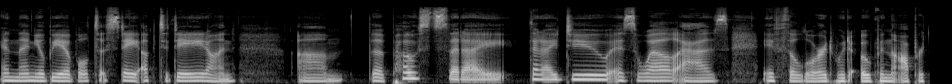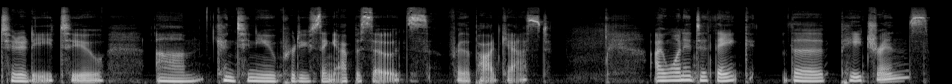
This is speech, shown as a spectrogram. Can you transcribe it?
And then you'll be able to stay up to date on um, the posts that I that I do, as well as if the Lord would open the opportunity to um, continue producing episodes for the podcast. I wanted to thank the patrons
